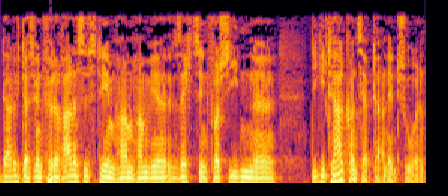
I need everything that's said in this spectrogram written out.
dadurch, dass wir ein föderales System haben, haben wir 16 verschiedene Digitalkonzepte an den Schulen.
